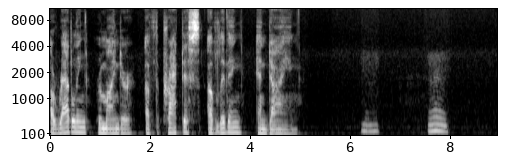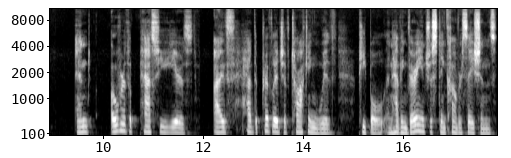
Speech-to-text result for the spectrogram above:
a rattling reminder of the practice of living and dying. And over the past few years, I've had the privilege of talking with people and having very interesting conversations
